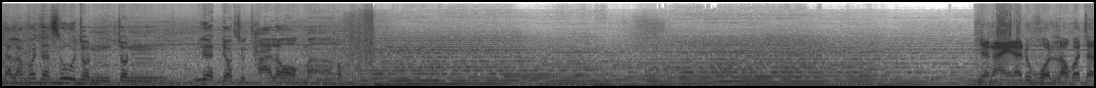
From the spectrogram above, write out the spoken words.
แต่เราก็จะสู้จนจนเลือดหยดสุดท้ายเราออกมาครับ ยังไงนะทุกคนเราก็จะ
